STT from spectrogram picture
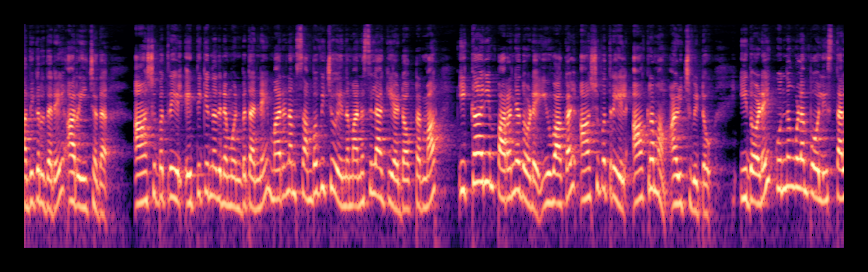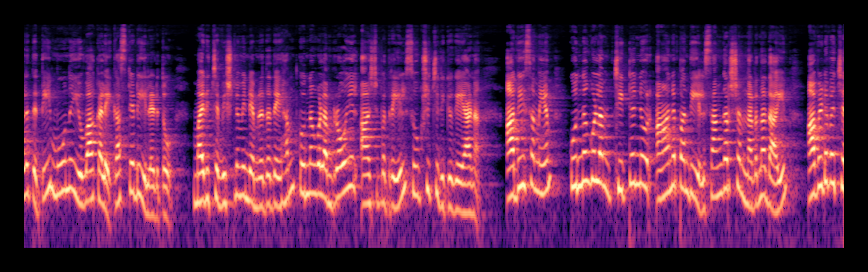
അധികൃതരെ അറിയിച്ചത്. ആശുപത്രിയിൽ എത്തിക്കുന്നതിന് മുൻപ് തന്നെ മരണം സംഭവിച്ചു എന്ന് മനസ്സിലാക്കിയ ഡോക്ടർമാർ ഇക്കാര്യം പറഞ്ഞതോടെ യുവാക്കൾ ആശുപത്രിയിൽ ആക്രമം അഴിച്ചുവിട്ടു. ഇതോടെ കുന്നംകുളം പോലീസ് സ്ഥലത്തെത്തി മൂന്ന് യുവാക്കളെ കസ്റ്റഡിയിലെടുത്തു. മരിച്ച വിഷ്ണുവിന്റെ മൃതദേഹം കുന്നംകുളം റോയൽ ആശുപത്രിയിൽ സൂക്ഷിച്ചിരിക്കുകയാണ്. അതേസമയം കുന്നംകുളം ചിറ്റന്നൂർ ആനപ്പന്തിയിൽ സംഘർഷം നടന്നതായും അവിടെ വച്ച്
